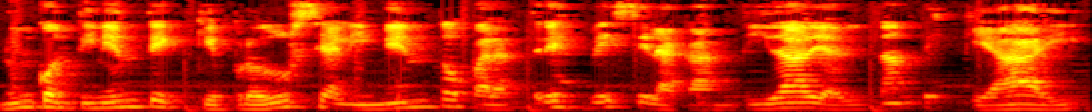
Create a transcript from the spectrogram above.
En un continente que produce alimento para tres veces la cantidad de habitantes que hay,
